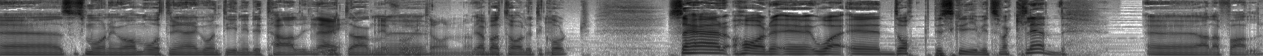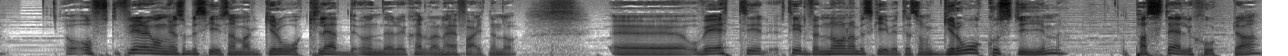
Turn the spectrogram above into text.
eh, så småningom. Återigen, jag går inte in i detalj. Nej, utan, det får vi eh, ta en jag bara tar lite kort. Så här har eh, eh, Doc beskrivits vara klädd. Eh, I alla fall. Ofta, flera gånger så beskrivs han vara gråklädd under själva den här fighten. Då. Och vid ett till, tillfälle någon har beskrivit det som grå kostym, pastellskjorta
